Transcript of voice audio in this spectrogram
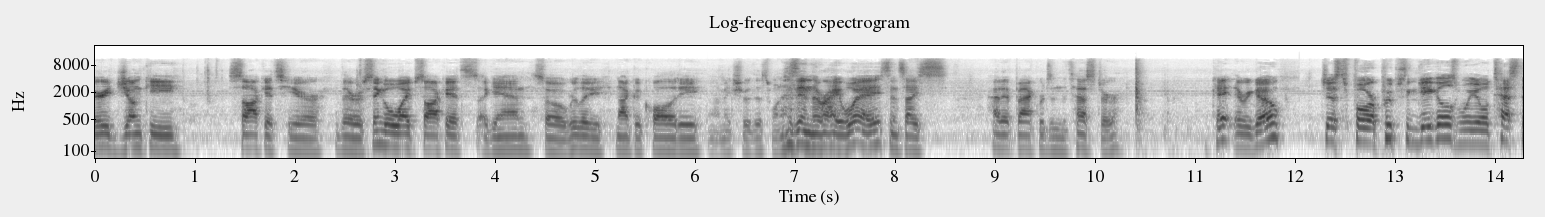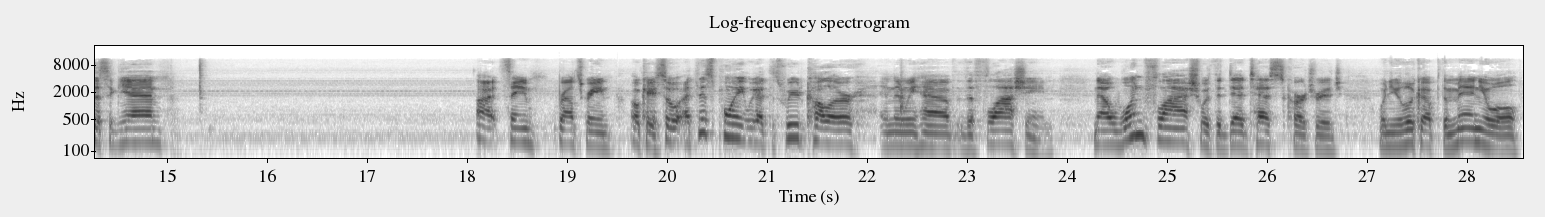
Very junky sockets here. They're single wipe sockets again, so really not good quality. I'll make sure this one is in the right way since I had it backwards in the tester. Okay, there we go. Just for poops and giggles, we will test this again. Alright, same brown screen. Okay, so at this point we got this weird color and then we have the flashing. Now one flash with the dead test cartridge, when you look up the manual,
